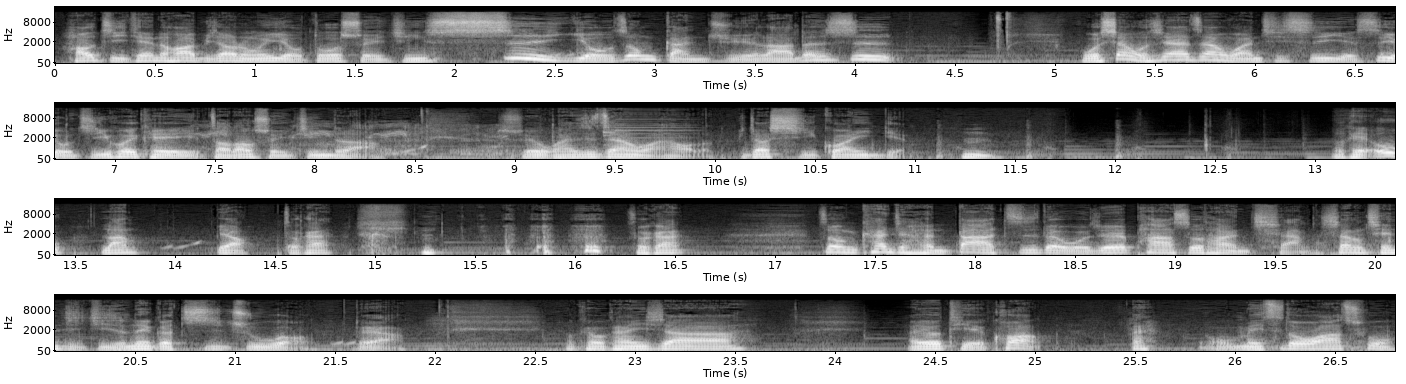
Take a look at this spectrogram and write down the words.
好几天的话，比较容易有多水晶，是有这种感觉啦。但是我像我现在这样玩，其实也是有机会可以找到水晶的啦。所以我还是这样玩好了，比较习惯一点。嗯，OK 哦，狼，不要走开，走开。这种看起来很大只的，我就会怕说它很强，像前几集的那个蜘蛛哦。对啊，OK，我看一下，还有铁矿。哎，我每次都挖错，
